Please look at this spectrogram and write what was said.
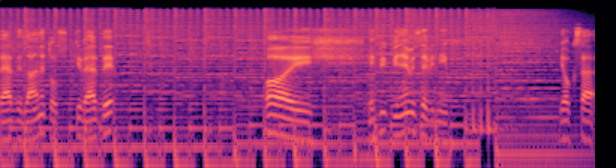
Verdi. Lanet olsun ki verdi. Oy. Epic Win'e mi sevineyim? Yoksa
